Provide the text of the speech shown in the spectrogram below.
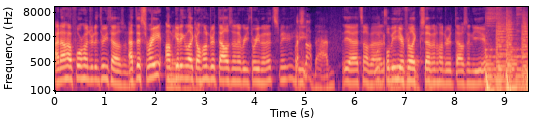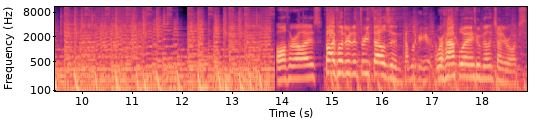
I now have 403,000. At this rate, I'm Amazing. getting like 100,000 every three minutes, maybe. What do That's you- not bad. Yeah, it's not bad. Looks We'll be here for like 700,000 a year. Authorize 503,000. Come look at here. come We're look at here. halfway to a million shiny rocks.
